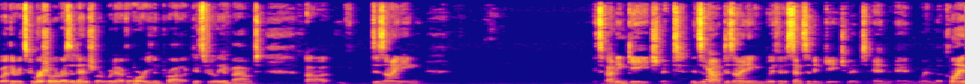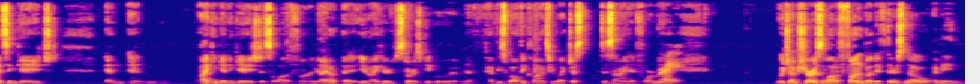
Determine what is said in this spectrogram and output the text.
whether it's commercial or residential or whatever or even product it's really Mhm. about uh, designing it's about engagement it's Yeah. about designing with a sense of engagement and and when the client's engaged and and I can get engaged. It's a lot of fun. I mean, I, I you know I hear stories of people who have, have these wealthy clients who are like, just design it for me, Right. which I'm sure is a lot of fun. But if there's no, I mean,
